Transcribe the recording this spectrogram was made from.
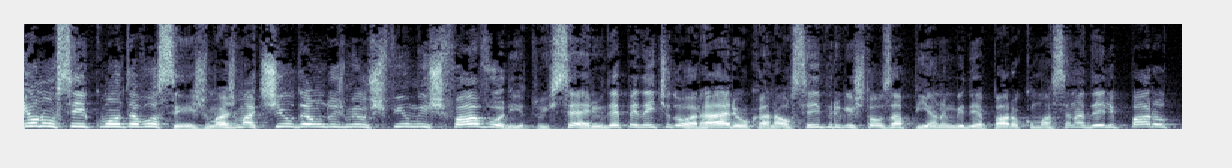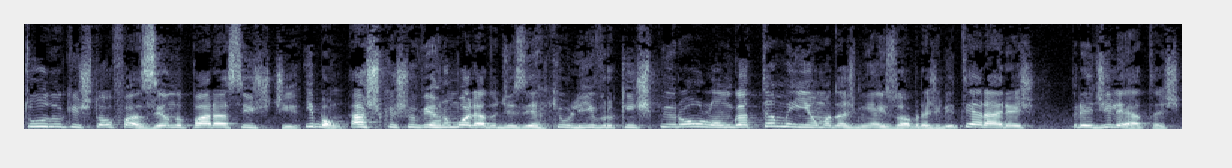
Eu não sei quanto a vocês, mas Matilda é um dos meus filmes favoritos. Sério, independente do horário, o canal sempre que estou zapeando me deparo com uma cena dele, paro tudo o que estou fazendo para assistir. E bom, acho que é chover no molhado dizer que o livro que inspirou o longa também é uma das minhas obras literárias prediletas.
